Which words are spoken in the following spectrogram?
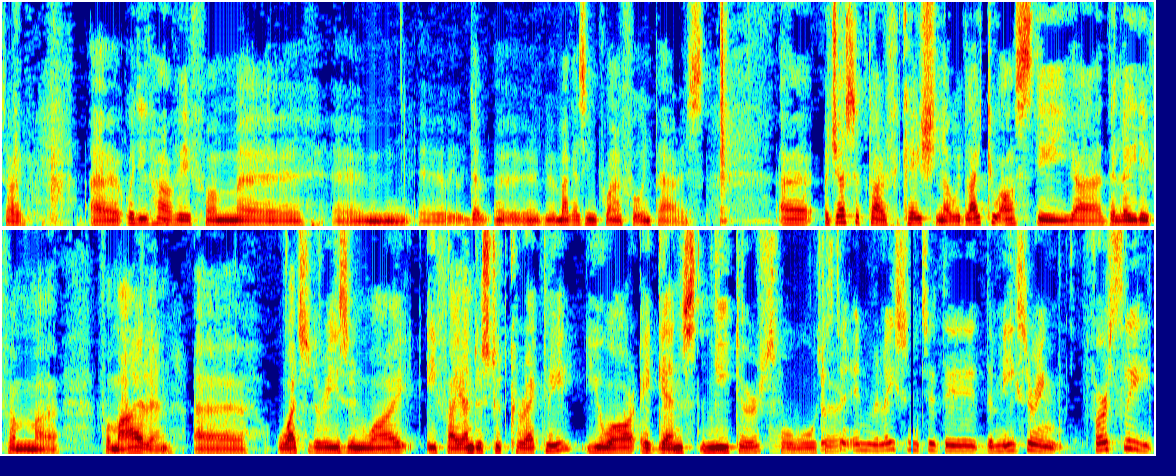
sorry. Uh, Odile Harvey from uh, um, uh, the, uh, magazine Point Info in Paris. Uh, just a clarification, I would like to ask the, uh, the lady from, uh, from Ireland, uh, what's the reason why, if I understood correctly, you are against meters for water? Just in relation to the, the metering, firstly,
